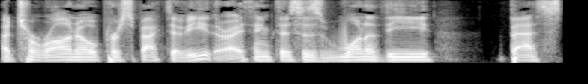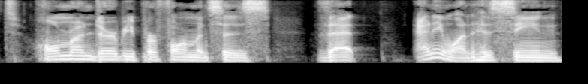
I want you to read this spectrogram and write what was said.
a Toronto perspective either. I think this is one of the best home run derby performances that anyone has seen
